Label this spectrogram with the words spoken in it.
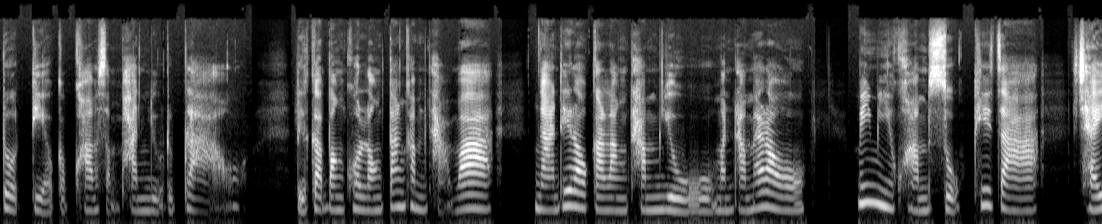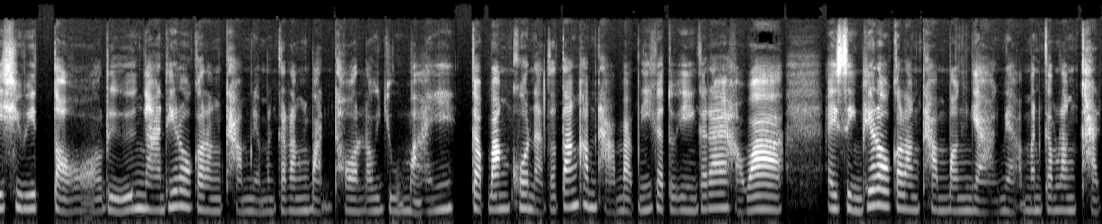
โดดเดี่ยวกับความสัมพันธ์อยู่หรือเปล่า หรือกับบางคนลองตั้งคำถามว่า งานที่เรากำลังทำอยู่ มันทำให้เรา ไม่มีความสุขที่จะใช้ชีวิตต่อ หรืองานที่เรากำลังทำเนี่ยมันกำลังบั่นทอนเราอยู่ไหม กับบางคนอาจจะตั้งคำถามแบบนี้กับตัวเองก็ได้ค่ะว่าไอสิ่งที่เรากำลังทำบางอย่างเนี่ยมันกำลังขัด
